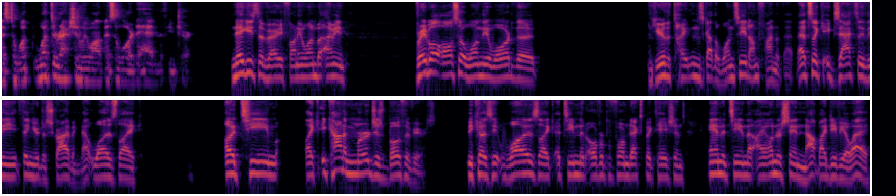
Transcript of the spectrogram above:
as to what, what direction we want this award to head in the future. Nagy's the very funny one, but I mean, Vrabel also won the award the year the Titans got the one seed. I'm fine with that. That's like exactly the thing you're describing. That was like a team like it kind of merges both of yours because it was like a team that overperformed expectations and a team that I understand not by DVOA,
